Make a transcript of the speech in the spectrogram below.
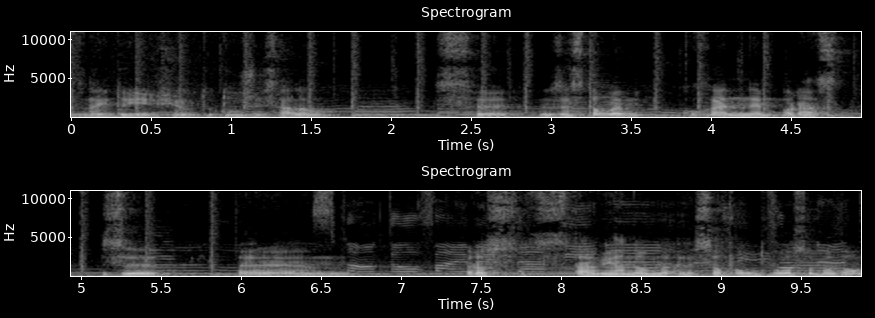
e, Znajduje się tu duży salon z, ze stołem kuchennym oraz z rozstawianą sofą dwuosobową.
